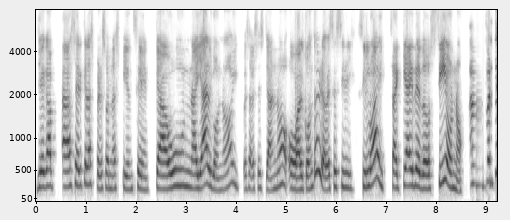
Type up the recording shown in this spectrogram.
llega a hacer que las personas piensen que aún hay algo, ¿no? Y pues a veces ya no, o al contrario, a veces sí, sí lo hay. O sea, ¿qué hay de dos, sí o no? Aparte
